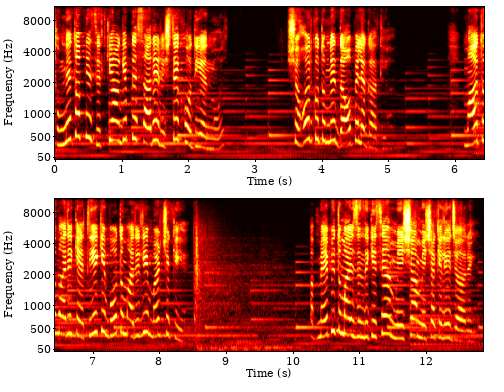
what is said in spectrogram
तुमने तो अपनी जिद के आगे अपने सारे रिश्ते खो दिए अनमोल। शोहर को तुमने दाव पे लगा दिया। माँ तुम्हारी कहती है कि वो तुम्हारे लिए मर चुकी है। अब मैं भी तुम्हारी ज़िंदगी से हमेशा हमेशा के लिए जा रही हूँ।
